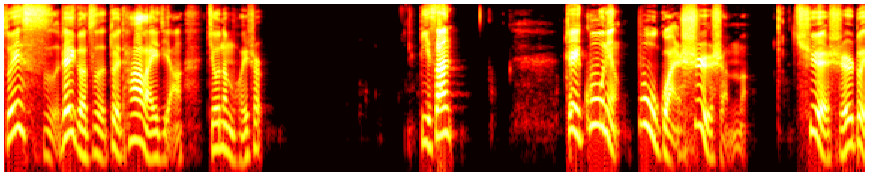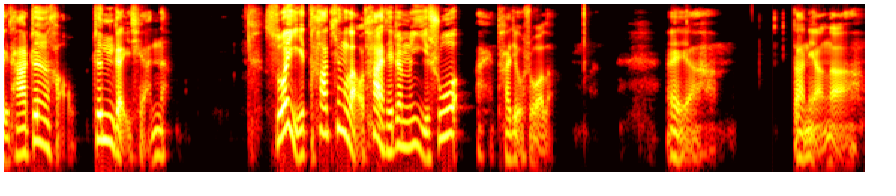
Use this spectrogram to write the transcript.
所以“死”这个字对他来讲就那么回事儿。第三，这姑娘不管是什么，确实对他真好，真给钱呢。所以他听老太太这么一说，哎，他就说了：“哎呀，大娘啊，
